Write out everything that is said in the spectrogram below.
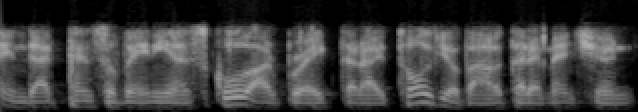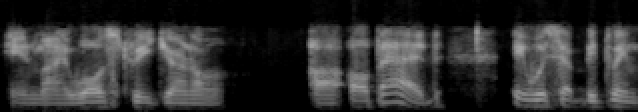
in that Pennsylvania school outbreak that I told you about, that I mentioned in my Wall Street Journal uh, op-ed, it was uh, between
